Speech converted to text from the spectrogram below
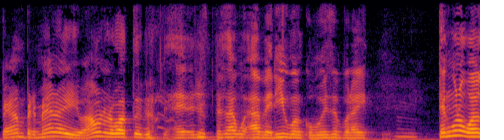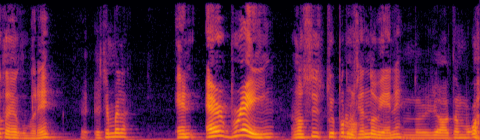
pegan primero y vámonos, vato. Eh, Después agu- averiguan, como dice por ahí. Tengo uno bueno también, compadre. Eh, Échamela. En Airbrain, no sé si estoy pronunciando bien, ¿eh? No, yo tampoco.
